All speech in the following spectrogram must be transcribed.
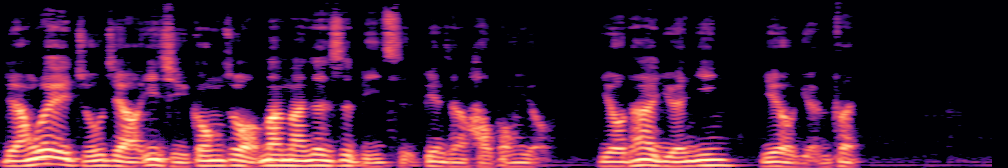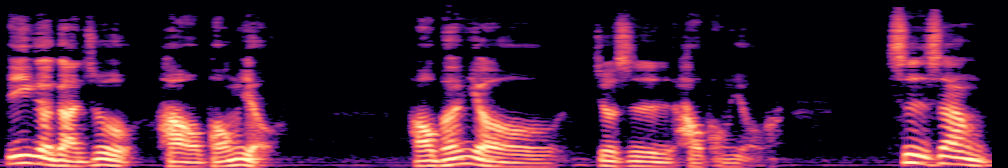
两位主角一起工作，慢慢认识彼此，变成好朋友，有它的原因，也有缘分。第一个感触：好朋友，好朋友就是好朋友啊。世上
